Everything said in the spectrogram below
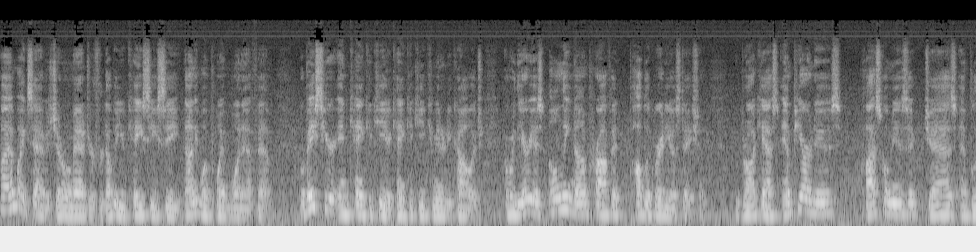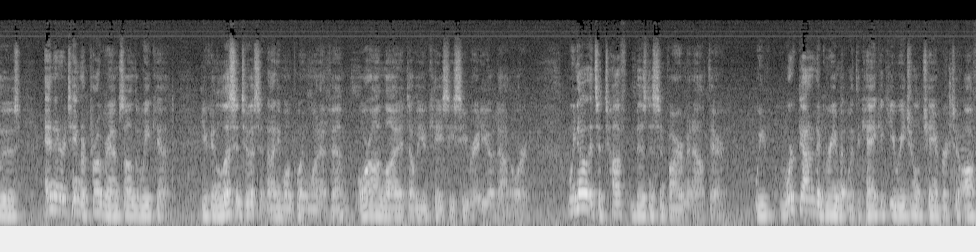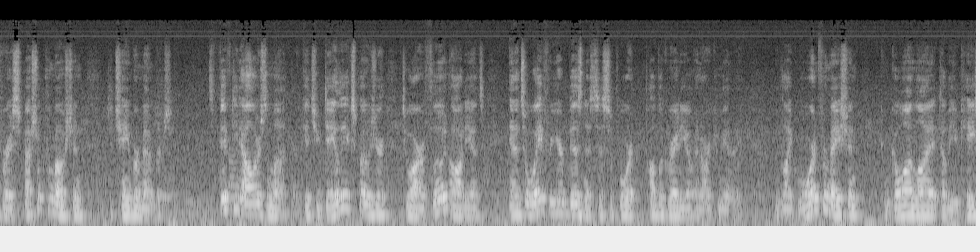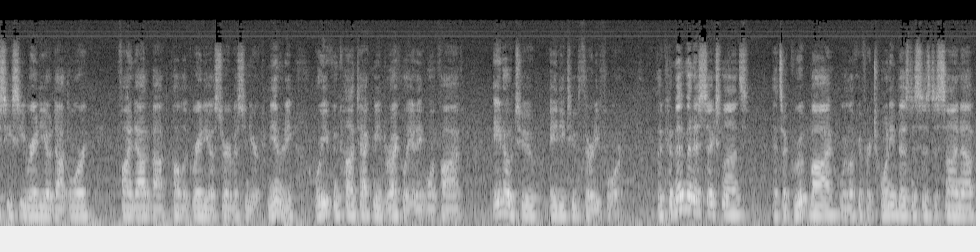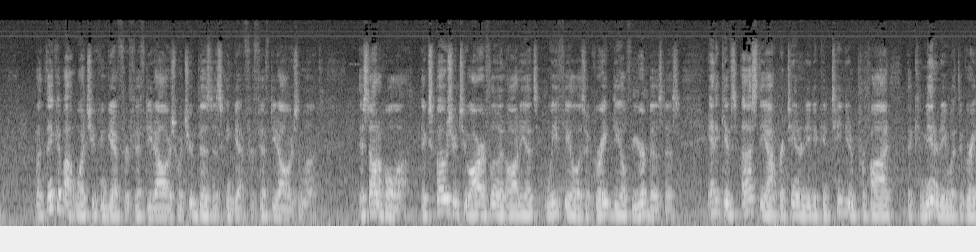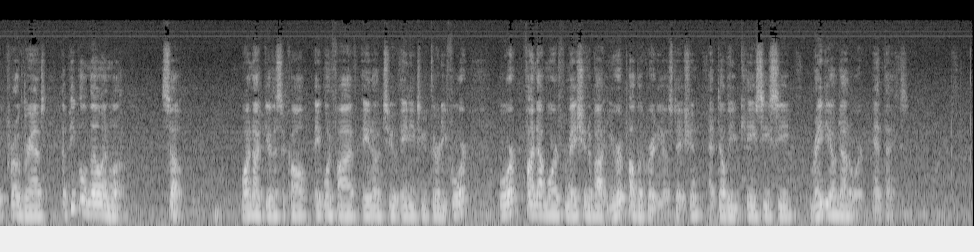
Hi, I'm Mike Savage, General Manager for WKCC 91.1 FM. We're based here in Kankakee at Kankakee Community College, and we're the area's only nonprofit public radio station. We broadcast NPR news, classical music, jazz, and blues, and entertainment programs on the weekend. You can listen to us at 91.1 FM or online at WKCCradio.org. We know it's a tough business environment out there. We've worked out an agreement with the Kankakee Regional Chamber to offer a special promotion to chamber members. It's $50 a month. It gets you daily exposure to our affluent audience, and it's a way for your business to support public radio in our community. If you'd like more information, you can go online at wkccradio.org, find out about the public radio service in your community, or you can contact me directly at 815 802 8234. The commitment is six months. It's a group buy. We're looking for 20 businesses to sign up. But think about what you can get for $50, what your business can get for $50 a month. It's not a whole lot. Exposure to our affluent audience, we feel, is a great deal for your business, and it gives us the opportunity to continue to provide the community with the great programs that people know and love. So, why not give us a call, 815-802-8234, or find out more information about your public radio station at wkccradio.org. And thanks.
